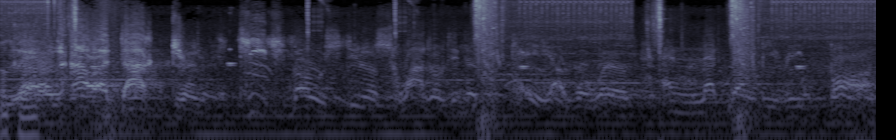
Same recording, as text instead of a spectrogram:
Okay. Teach those still swaddled in the decay of the world, and let them be reborn.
